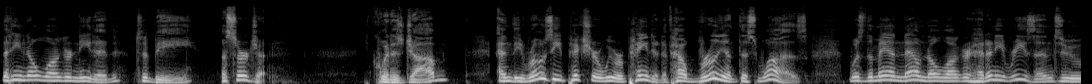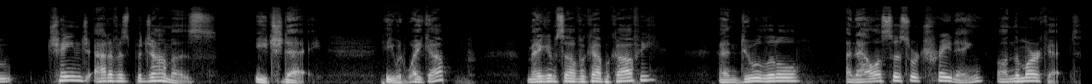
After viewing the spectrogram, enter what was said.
that he no longer needed to be a surgeon quit his job, and the rosy picture we were painted of how brilliant this was was the man now no longer had any reason to change out of his pajamas each day. He would wake up, make himself a cup of coffee, and do a little analysis or trading on the market.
